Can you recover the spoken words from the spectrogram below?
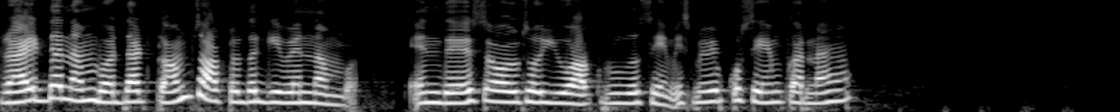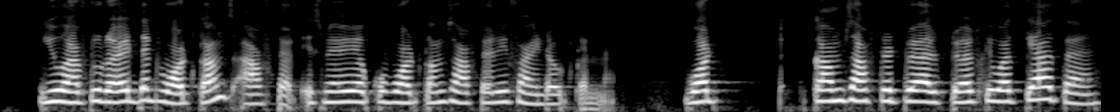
Write the number that comes after the given number. In this also you have to do the same. इसमें भी आपको same करना है. You have to write that what comes after. इसमें भी आपको what comes after ही find out करना है. What comes after 12? 12 के बाद क्या आता है?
